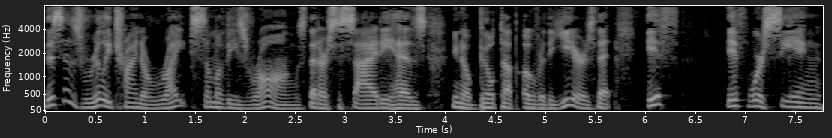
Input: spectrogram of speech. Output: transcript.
This is really trying to right some of these wrongs that our society has, you know, built up over the years that if if we're seeing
